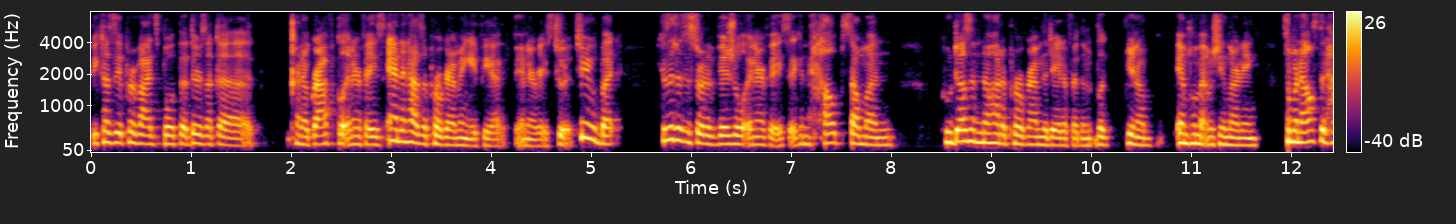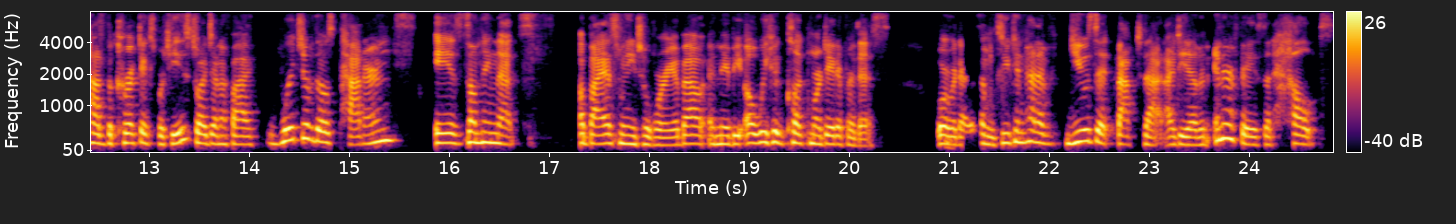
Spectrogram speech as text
because it provides both that there's like a kind of graphical interface and it has a programming api interface to it too but because it is a sort of visual interface, it can help someone who doesn't know how to program the data for them, like, you know, implement machine learning, someone else that has the correct expertise to identify which of those patterns is something that's a bias we need to worry about. And maybe, oh, we could collect more data for this or whatever. So you can kind of use it back to that idea of an interface that helps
